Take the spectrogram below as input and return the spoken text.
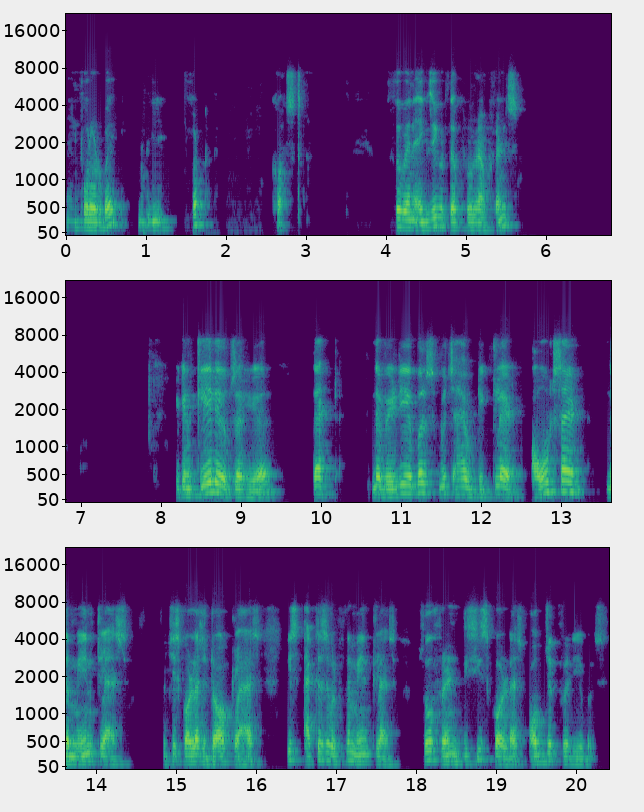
and followed by d dot cost. So when I execute the program, friends, you can clearly observe here that the variables which I have declared outside the main class, which is called as dog class, is accessible to the main class. So friend, this is called as object variables.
